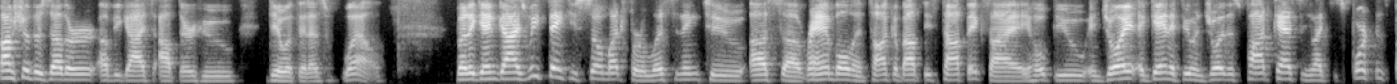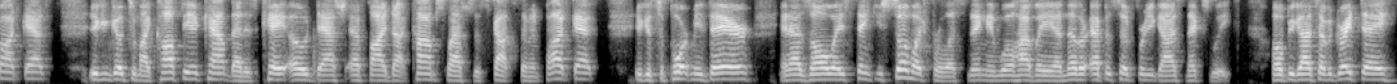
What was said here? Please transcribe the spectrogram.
I'm sure there's other of you guys out there who deal with it as well. But again, guys, we thank you so much for listening to us uh, ramble and talk about these topics. I hope you enjoy it. Again, if you enjoy this podcast and you like to support this podcast, you can go to my Ko-fi account. That is ko-fi.com slash the Scott Stedman podcast. You can support me there. And as always, thank you so much for listening. And we'll have a, another episode for you guys next week. Hope you guys have a great day.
